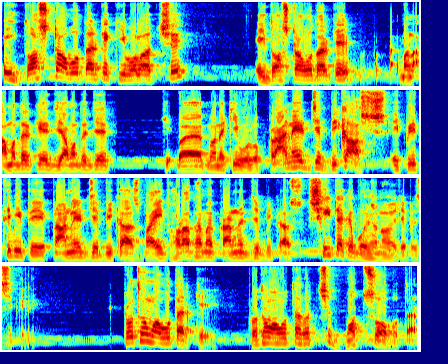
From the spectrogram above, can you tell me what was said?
এই দশটা অবতারকে কি বলা হচ্ছে? এই দশটা অবতারকে মানে আমাদেরকে যে, আমাদের যে মানে কি বলব, প্রাণের যে বিকাশ, এই পৃথিবীতে প্রাণের যে বিকাশ বা এই ধরাধামে প্রাণের যে বিকাশ, সেইটাকে বোঝানো হয়েছে বেসিক্যালি প্রথম অবতারকে প্রথম অবতার হচ্ছে মৎস্য অবতার।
